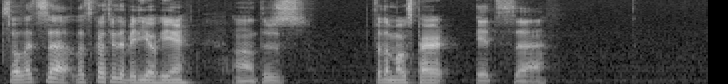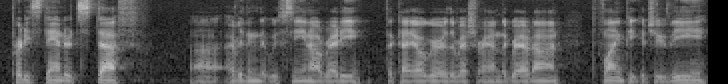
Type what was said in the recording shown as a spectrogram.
So let's uh, let's go through the video here. Uh, there's for the most part, it's uh, pretty standard stuff. Uh, everything that we've seen already. The Kyogre, the Reshiram, the Groudon, the Flying Pikachu V.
